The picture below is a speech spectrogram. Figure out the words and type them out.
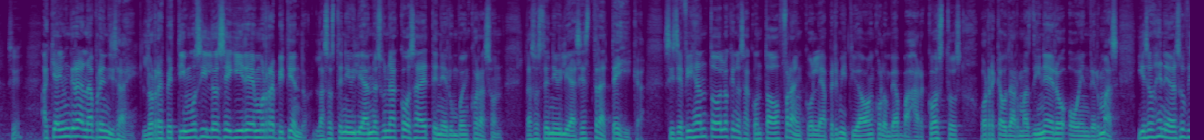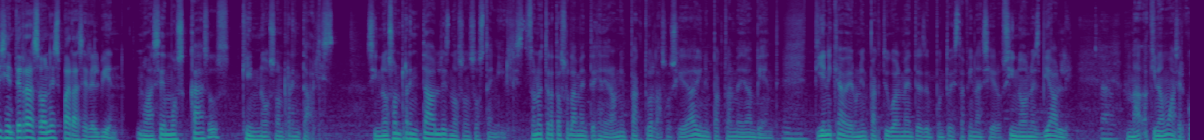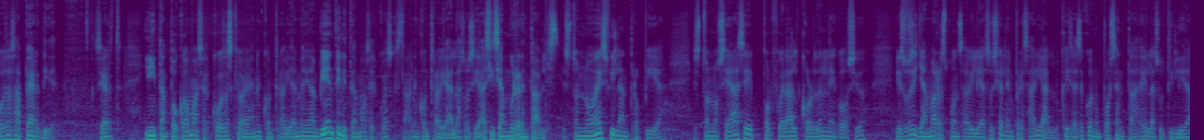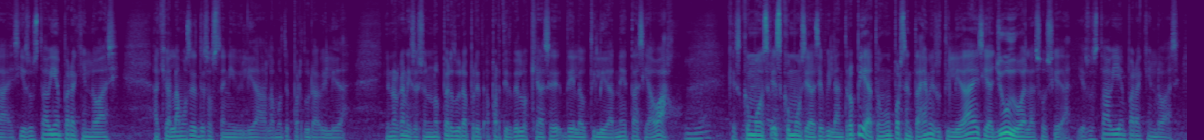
Aquí hay un gran aprendizaje. Lo repetimos y lo seguiremos repitiendo. La sostenibilidad no es una cosa de tener un buen corazón. La sostenibilidad es estratégica. Si se fijan, todo lo que nos ha contado Franco le ha permitido a Bancolombia bajar costos o recaudar más dinero o vender más. Y eso genera suficientes razones para hacer el bien. No hacemos casos que no son rentables. Si no son rentables, no son sostenibles. Esto no trata solamente de generar un impacto a la sociedad y un impacto al medio ambiente. Tiene que haber un impacto igualmente desde un punto de vista financiero. Si no, no es viable. aquí no vamos a hacer cosas a pérdida. ¿Cierto? Y ni tampoco vamos a hacer cosas que vayan en contravía del medio ambiente, ni vamos a hacer cosas que están en contravía de la sociedad, si sean muy rentables. Esto no es filantropía, esto no se hace por fuera del core del negocio, eso se llama responsabilidad social empresarial, lo que se hace con un porcentaje de las utilidades, y eso está bien para quien lo hace. Aquí hablamos de sostenibilidad, hablamos de perdurabilidad. Y una organización no perdura a partir de lo que hace de la utilidad neta hacia abajo, que es como, es como se hace filantropía, tomo un porcentaje de mis utilidades y ayudo a la sociedad, y eso está bien para quien lo hace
